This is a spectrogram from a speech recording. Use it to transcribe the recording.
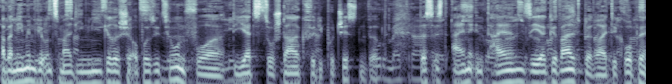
Aber nehmen wir uns mal die nigerische Opposition vor, die jetzt so stark für die Putschisten wirbt. Das ist eine in Teilen sehr gewaltbereite Gruppe,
